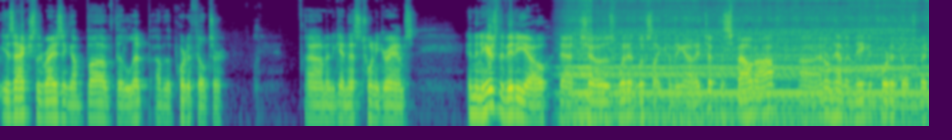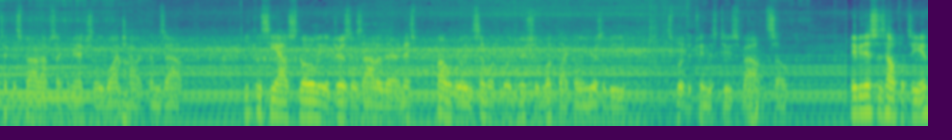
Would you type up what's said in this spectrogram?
is actually rising above the lip of the portafilter. Um, and again, that's 20 grams. And then here's the video that shows what it looks like coming out. I took the spout off. Uh, I don't have a naked portafilter, but I took the spout off so I can actually watch how it comes out. You can see how slowly it drizzles out of there, and that's probably somewhat what yours should look like, only yours will be split between these two spouts. So maybe this is helpful to you.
